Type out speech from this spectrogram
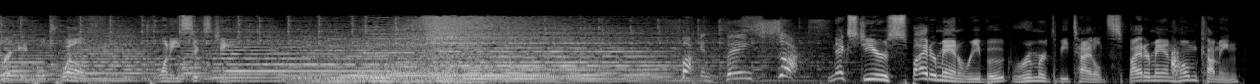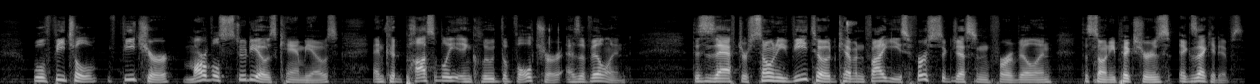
for April 12th, 2016. Fucking thing sucks. Next year's Spider Man reboot, rumored to be titled Spider Man Homecoming, will feature, feature Marvel Studios cameos and could possibly include the Vulture as a villain. This is after Sony vetoed Kevin Feige's first suggestion for a villain to Sony Pictures executives.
